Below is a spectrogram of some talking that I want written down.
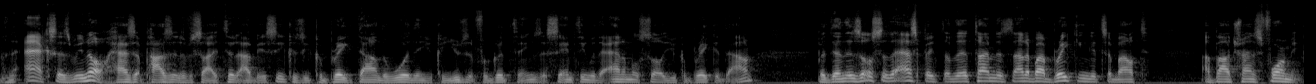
An axe, as we know, has a positive side to it, obviously, because you can break down the wood and you can use it for good things. The same thing with the animal soul, you can break it down. But then there's also the aspect of that time that's not about breaking, it's about, about transforming.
